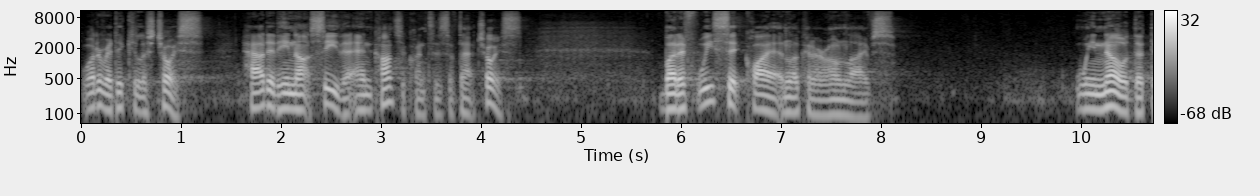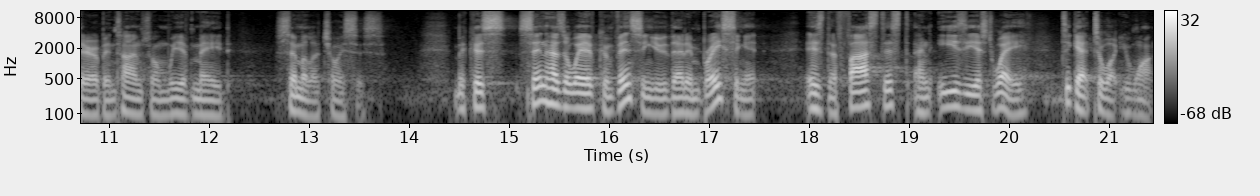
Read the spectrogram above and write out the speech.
What a ridiculous choice. How did he not see the end consequences of that choice? But if we sit quiet and look at our own lives, we know that there have been times when we have made similar choices. Because sin has a way of convincing you that embracing it is the fastest and easiest way to get to what you want.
